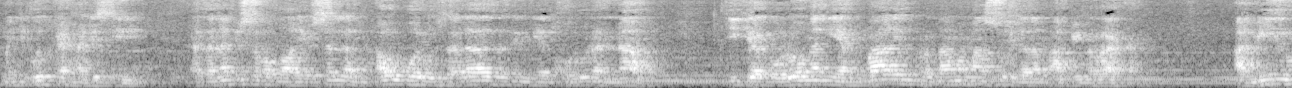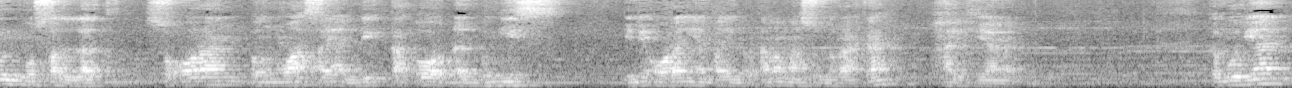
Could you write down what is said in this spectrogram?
menyebutkan hadis ini. Kata Nabi SAW, "Awwalu thalathatin yadkhuluna an-nar." Tiga golongan yang paling pertama masuk dalam api neraka. Amirun Musallat, seorang penguasa yang diktator dan bengis. Ini orang yang paling pertama masuk neraka hari kiamat. Kemudian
